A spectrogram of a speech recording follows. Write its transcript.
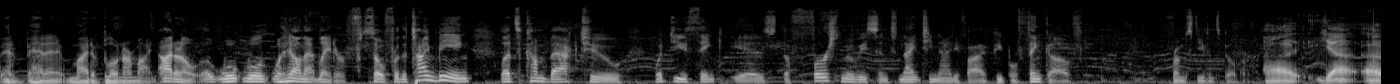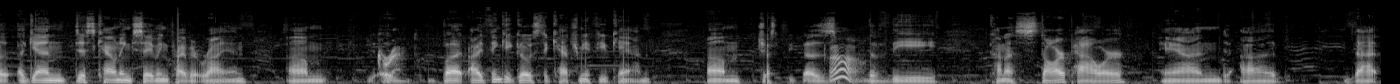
and, and it might have blown our mind. I don't know. We'll, we'll, we'll hit on that later. So, for the time being, let's come back to what do you think is the first movie since 1995 people think of from Steven Spielberg? Uh, yeah. Uh, again, discounting Saving Private Ryan. Um, Correct. but I think it goes to Catch Me If You Can, um, just because Oh. of the kind of star power and uh, that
